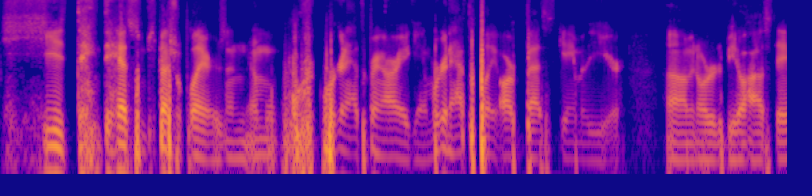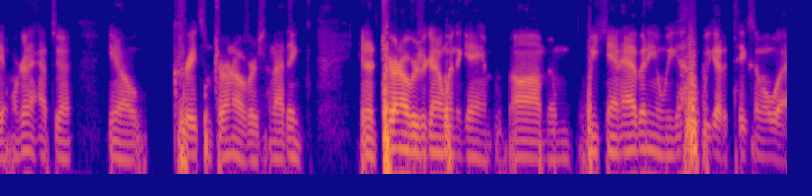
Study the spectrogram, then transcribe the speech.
he they, they had some special players, and, and we're, we're going to have to bring our A game. We're going to have to play our best game of the year um, in order to beat Ohio State. And we're going to have to, you know, create some turnovers. And I think, you know, turnovers are going to win the game. Um, and we can't have any, and we got we got to take some away.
